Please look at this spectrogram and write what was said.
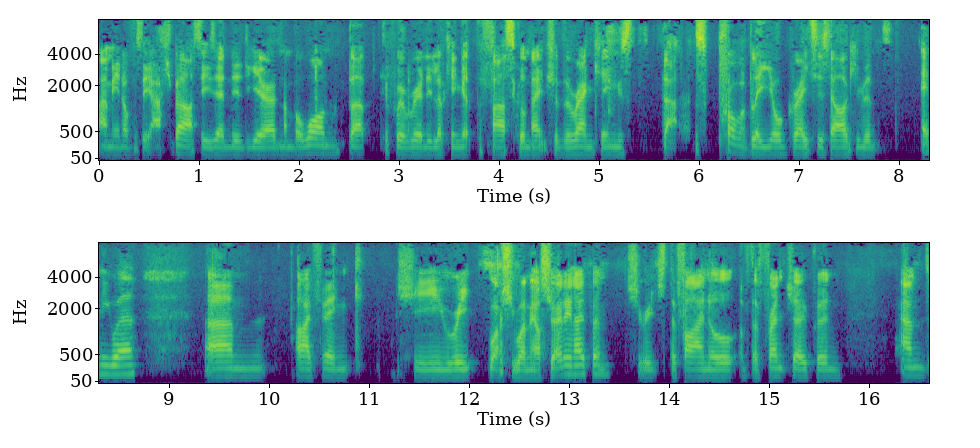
I mean, obviously Ash Barty's ended the year at number one, but if we're really looking at the farcical nature of the rankings, that's probably your greatest argument anywhere. Um, I think she re- well, she won the Australian Open. She reached the final of the French Open, and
